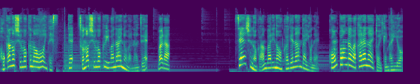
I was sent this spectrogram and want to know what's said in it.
他の種目も多いです。で、その種目言わないのはなぜ？わら。選手の頑張りのおかげなんだよね。根本がわからないといけないよ。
